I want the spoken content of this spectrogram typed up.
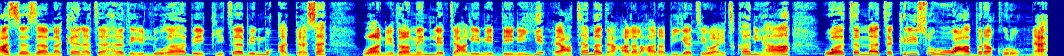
عزز مكانة هذه اللغة بكتاب مقدس ونظام للتعليم الديني اعتمد على العربية وإتقانها وتم تكريسه عبر قرون.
